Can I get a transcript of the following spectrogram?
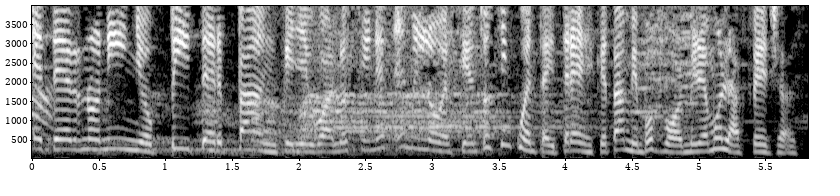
eterno niño, Peter Pan, que llegó a los cines en 1953. Que también, por favor, miremos las fechas.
